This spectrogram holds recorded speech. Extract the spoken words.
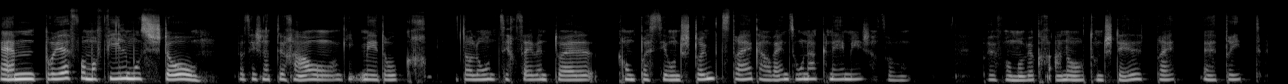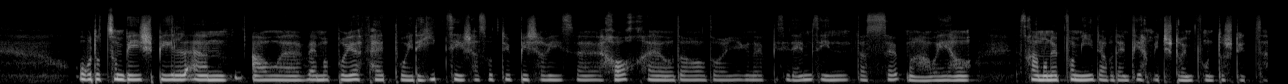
Ähm, Berufe, wo man viel muss stehen das ist natürlich auch, gibt mehr Druck. Da lohnt es sich eventuell, Kompression Strümpfe zu tragen, auch wenn es unangenehm ist. Also Berufe, wo man wirklich an Ort und Stelle äh, tritt. Oder zum Beispiel ähm, auch, äh, wenn man Berufe hat, die in der Hitze ist, also typischerweise äh, Kochen oder, oder irgendetwas in dem Sinn, das sollte man auch eher, das kann man nicht vermeiden, aber dann vielleicht mit Strümpfen unterstützen.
